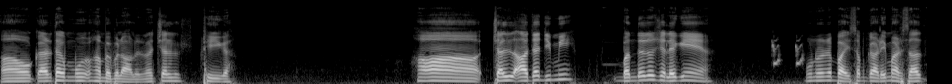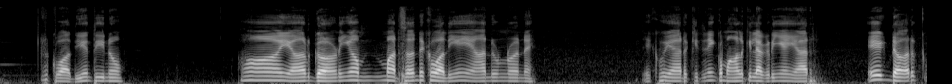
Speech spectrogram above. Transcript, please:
हाँ वो कह रहा था हमें बुला लेना। चल, ठीक है। हाँ चल, आजा जिम्मी। बंदे तो चले गए हैं। उन्होंने भाई साहब गाड़ी हमारे साथ रखवा दी हैं तीनों। हाँ यार, गाड़ियाँ हमारे साथ रखवा दी हैं यार उन्होंने। देखो यार, कितनी कमाल की लग रही हैं यार। एक डार्क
